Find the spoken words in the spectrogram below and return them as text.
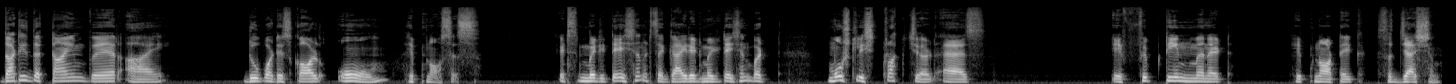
that is the time where I do what is called om hypnosis. It's meditation, it's a guided meditation but mostly structured as a 15 minute hypnotic suggestion.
